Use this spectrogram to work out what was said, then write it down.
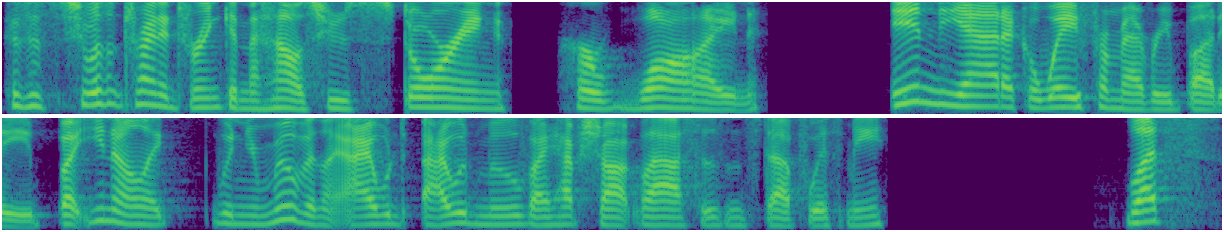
because she wasn't trying to drink in the house. She was storing her wine in the attic away from everybody. But you know, like when you're moving, like I would I would move, I'd have shot glasses and stuff with me. Let's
